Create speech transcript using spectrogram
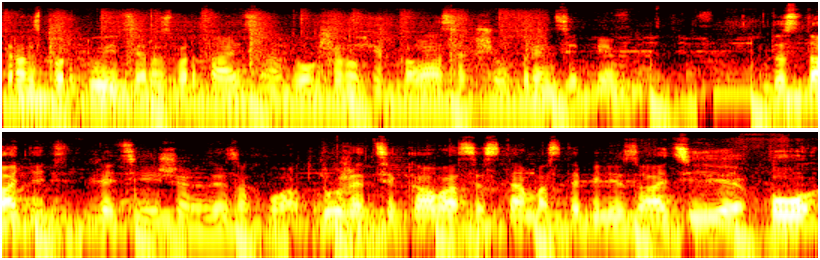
Транспортується, розвертається на двох широких колесах, що в принципі. Достатньо для цієї ширини захвату. Дуже цікава система стабілізації по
